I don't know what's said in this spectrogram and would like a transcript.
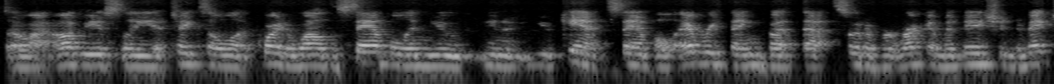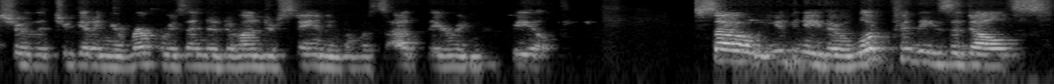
So uh, obviously it takes a lot, quite a while to sample and you, you know, you can't sample everything, but that's sort of a recommendation to make sure that you're getting a representative understanding of what's out there in your field. So you can either look for these adults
